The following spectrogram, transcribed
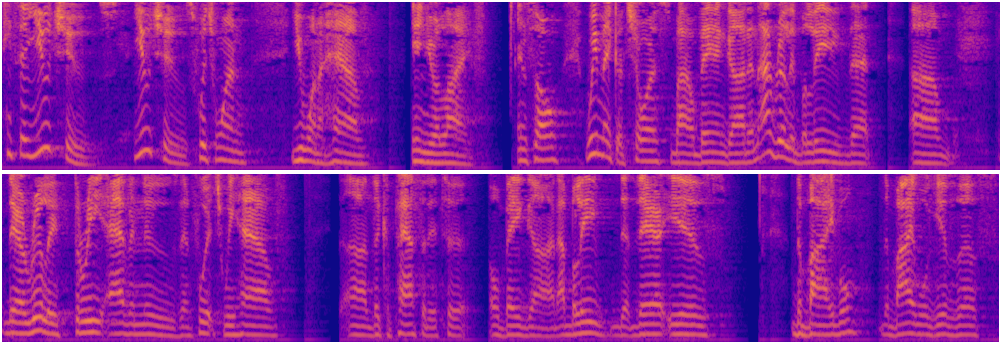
He said, you choose. You choose which one you want to have in your life. And so we make a choice by obeying God. And I really believe that um, there are really three avenues in which we have uh, the capacity to obey God. I believe that there is the Bible. The Bible gives us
